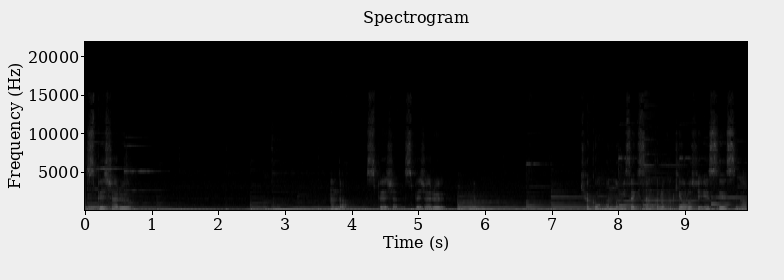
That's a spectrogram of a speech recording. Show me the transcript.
う。スペシャルペシャスペシャル。脚本の美咲さんから書き下ろし SS が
